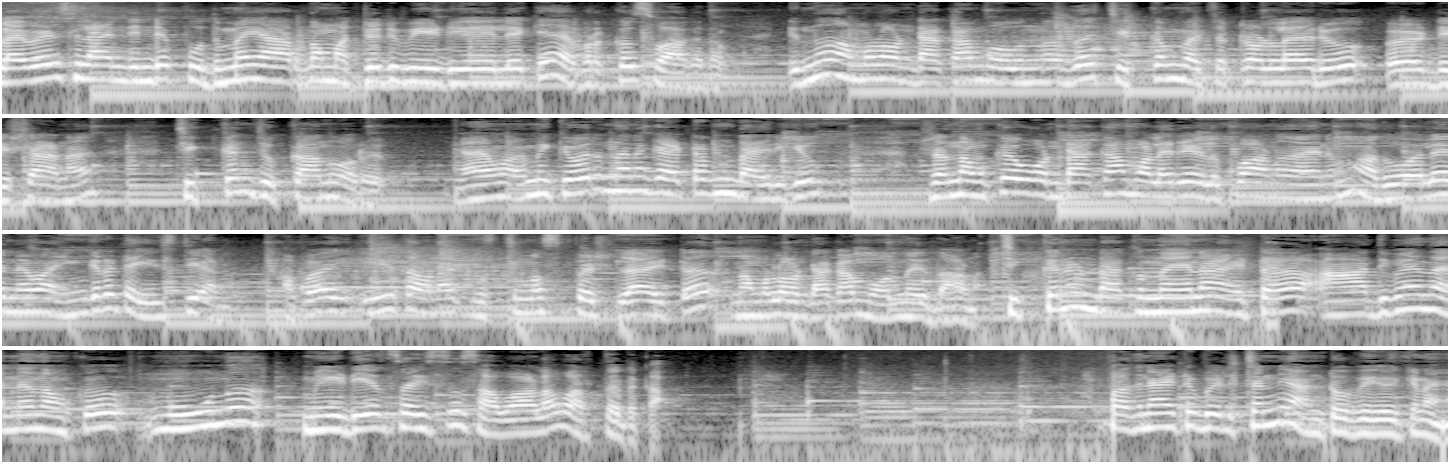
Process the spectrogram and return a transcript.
ഫ്ലവേഴ്സ് ലാൻഡിന്റെ പുതുമയാർന്ന മറ്റൊരു വീഡിയോയിലേക്ക് എവർക്കും സ്വാഗതം. ഇന്ന് നമ്മൾ ഉണ്ടാക്കാൻ പോകുന്നത് ചിക്കൻ വെച്ചിട്ടുള്ള ഒരു ഡിഷാണ് ചിക്കൻ ചുക്ക എന്ന് പറയും മിക്കവരും തന്നെ കേട്ടിട്ടുണ്ടായിരിക്കും. പക്ഷെ നമുക്ക് ഉണ്ടാക്കാൻ വളരെ എളുപ്പമാണ് അതിനും അതുപോലെ തന്നെ ഭയങ്കര ടേസ്റ്റിയാണ്. അപ്പോൾ ഈ തവണ ക്രിസ്മസ് സ്പെഷ്യലായിട്ട് നമ്മൾ ഉണ്ടാക്കാൻ പോകുന്ന ഇതാണ്. ചിക്കൻ ഉണ്ടാക്കുന്നതിനായിട്ട് ആദ്യമേ തന്നെ നമുക്ക് മൂന്ന് മീഡിയം സൈസ് സവാള വറുത്തെടുക്കാം. അപ്പം അതിനായിട്ട് വെളിച്ചെണ്ണയാണ് കേട്ടോ ഉപയോഗിക്കണേ.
